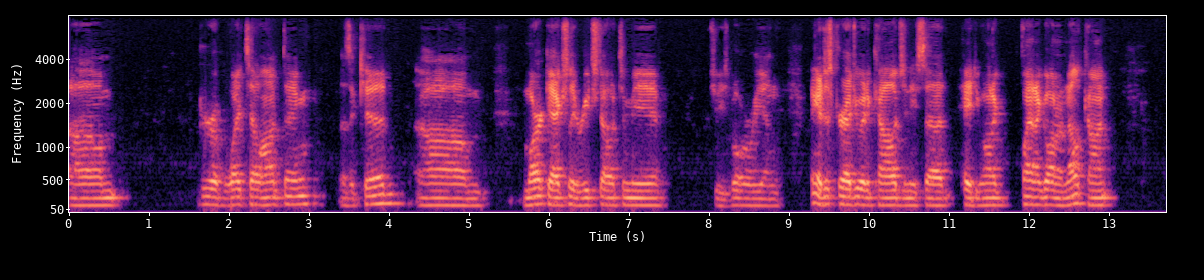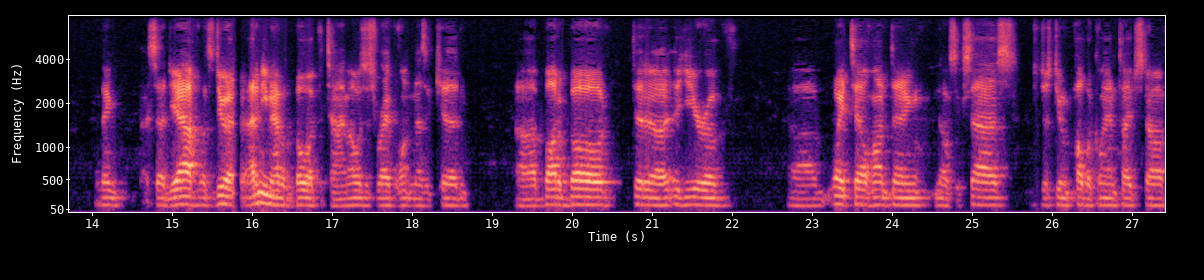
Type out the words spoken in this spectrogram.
Um, grew up whitetail hunting as a kid. Um, Mark actually reached out to me. Geez, what were we in? I think I just graduated college, and he said, "Hey, do you want to plan on going on an elk hunt?" I think I said, "Yeah, let's do it." I didn't even have a bow at the time. I was just rifle hunting as a kid. Uh, bought a bow, did a, a year of uh, whitetail hunting, no success just doing public land type stuff.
